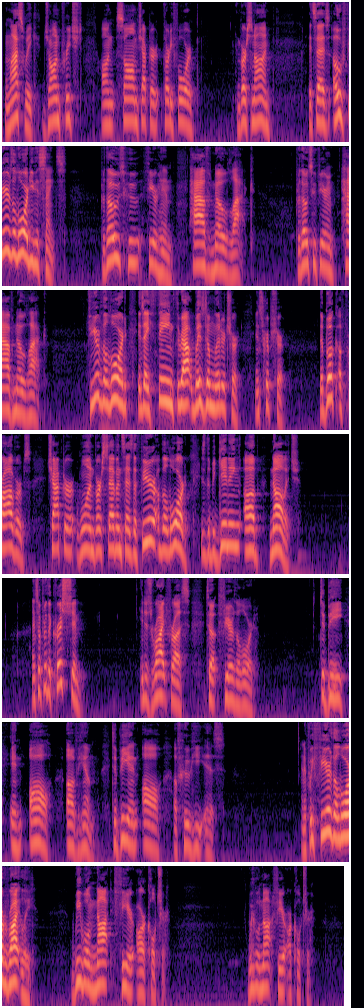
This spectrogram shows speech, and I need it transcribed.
And last week, John preached on Psalm chapter 34, in verse 9. It says, Oh, fear the Lord, you his saints, for those who fear him have no lack. For those who fear him have no lack. Fear of the Lord is a theme throughout wisdom literature in Scripture. The book of Proverbs, chapter 1, verse 7 says, The fear of the Lord is the beginning of knowledge. And so for the Christian, it is right for us to fear the Lord, to be in awe of Him, to be in awe of who He is. And if we fear the Lord rightly, we will not fear our culture. We will not fear our culture.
